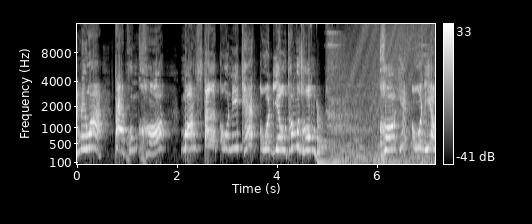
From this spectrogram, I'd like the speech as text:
นไม่ว่า แต่ผมขอ monster ตัวนี้แค่ตัวเดียวท่านผู้ชม ขอแค่ตัวเดียว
